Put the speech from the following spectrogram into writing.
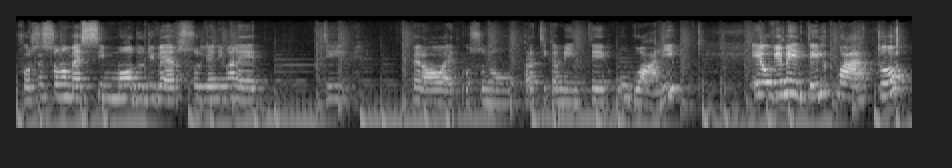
forse sono messi in modo diverso gli animaletti però ecco sono praticamente uguali. E ovviamente il quarto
